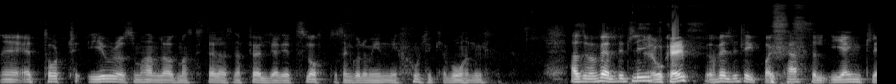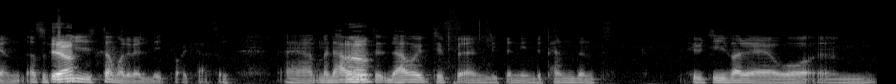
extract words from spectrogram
eh, ett torrt euro som handlar om att man ska ställa sina följare i ett slott och sen går de in i olika våningar. Alltså det var väldigt likt, okay. det var väldigt likt White Castle egentligen. Alltså till yeah. ytan var det väldigt likt White Castle. Eh, men det här, var uh -huh. ju, det här var ju typ en liten independent utgivare och um,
